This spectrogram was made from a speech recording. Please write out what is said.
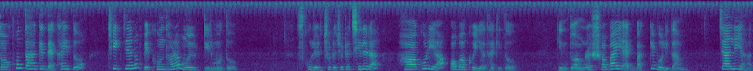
তখন তাহাকে দেখাইত ঠিক যেন পেখম ধরা ময়ূরটির মতো। স্কুলের ছোট ছোট ছেলেরা হা করিয়া অবাক হইয়া থাকিত। কিন্তু আমরা সবাই এক বাক্যে বলিতাম চালিয়াত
